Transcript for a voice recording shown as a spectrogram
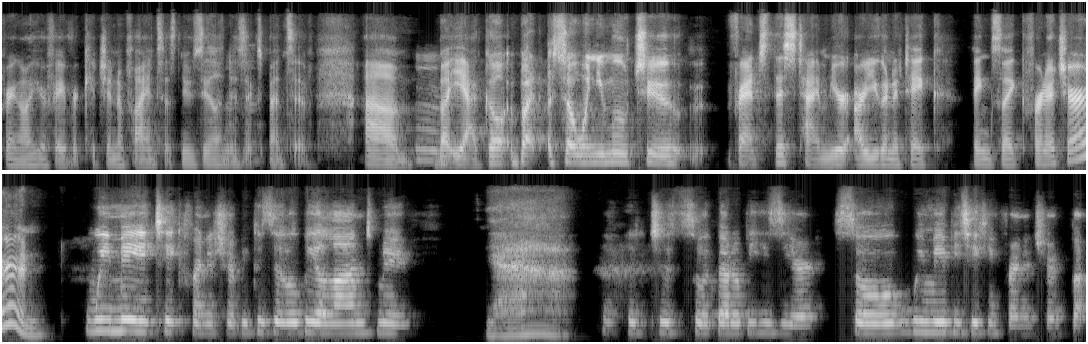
bring all your favorite kitchen appliances. New Zealand is Mhm. expensive. Um, Mm. but yeah, go but so when you move to France this time, you're are you going to take things like furniture and We may take furniture because it will be a land move. yeah. It just so that'll be easier. So we may be taking furniture, but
